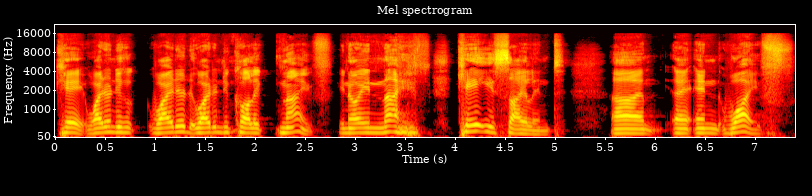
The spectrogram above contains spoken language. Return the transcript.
K why don't you why did why don't you call it knife? You know in knife k is silent. Um, and wife.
